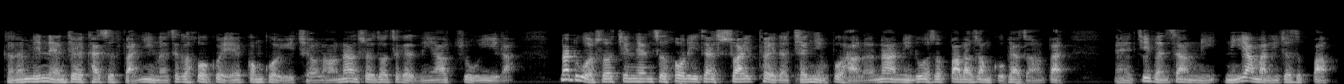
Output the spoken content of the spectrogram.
可能明年就会开始反映了，这个货柜也供过于求了，那所以说这个你要注意了。那如果说今天是获利在衰退的前景不好了，那你如果说报到这种股票怎么办？哎，基本上你你要么你就是报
